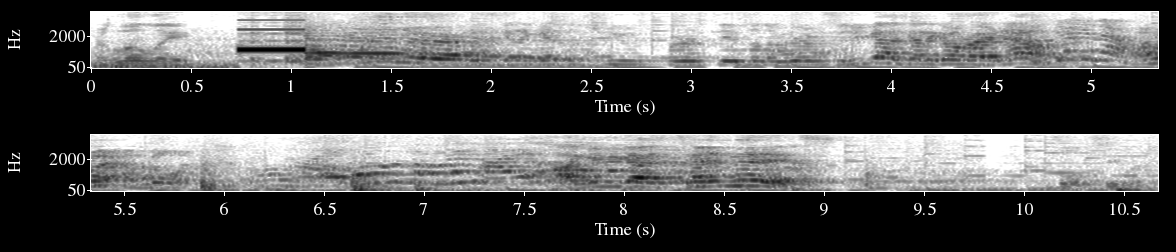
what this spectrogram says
we're a little late. Winner is gonna get to choose first dibs on the room, so you guys gotta go right now. All right, I'm going. I'll give you guys 10 minutes. It's a little too much.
